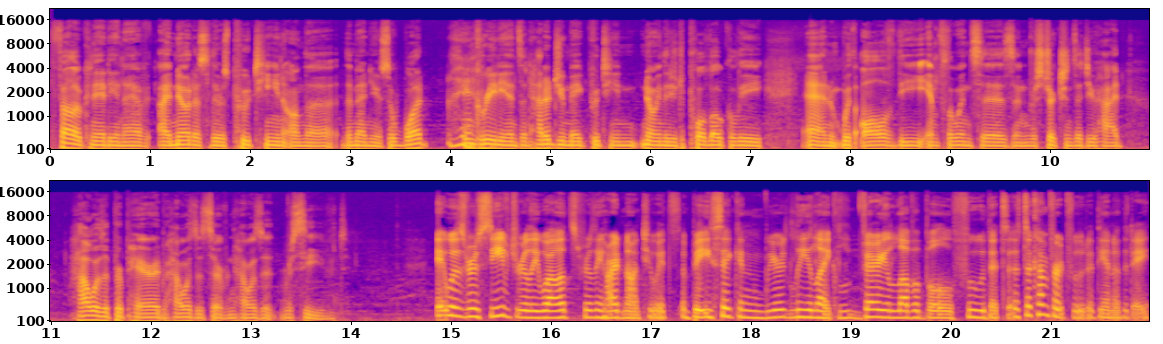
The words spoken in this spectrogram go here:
fellow Canadian, I have I noticed there's poutine on the the menu. So what ingredients and how did you make poutine, knowing that you had to pull locally, and with all of the influences and restrictions that you had? How was it prepared? How was it served? And how was it received? it was received really well. It's really hard not to. It's a basic and weirdly like very lovable food. That's it's a comfort food at the end of the day.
